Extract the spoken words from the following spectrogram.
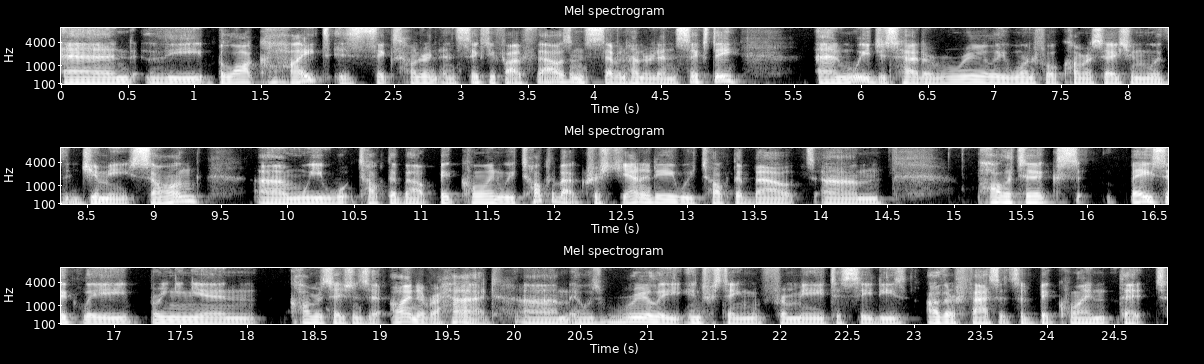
and the block height is 665,760. And we just had a really wonderful conversation with Jimmy Song. Um, we w- talked about Bitcoin. We talked about Christianity. We talked about um, politics, basically bringing in conversations that I never had. Um, it was really interesting for me to see these other facets of Bitcoin that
